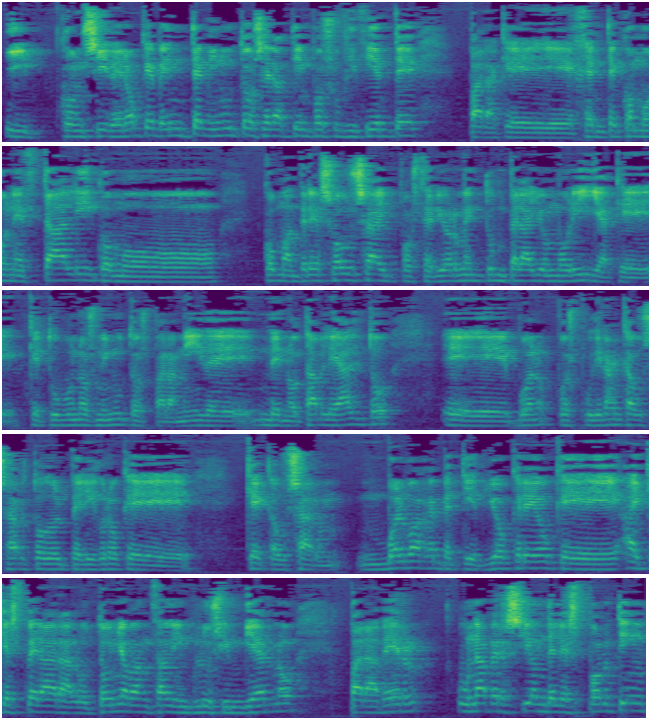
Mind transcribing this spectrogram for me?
y consideró que 20 minutos era tiempo suficiente para que gente como Neftali, como como Andrés Sousa y posteriormente un Pelayo Morilla que, tuvo unos minutos para mí de, notable alto, eh, bueno, pues pudieran causar todo el peligro que, causaron. Vuelvo a repetir, yo creo que hay que esperar al otoño avanzado, incluso invierno, para ver una versión del Sporting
